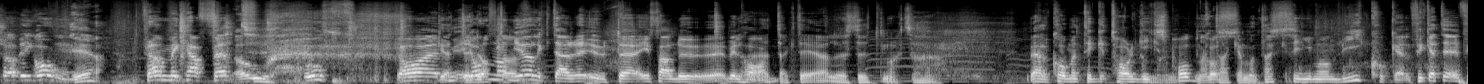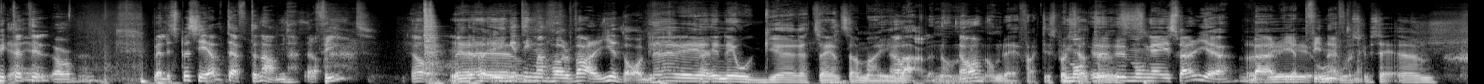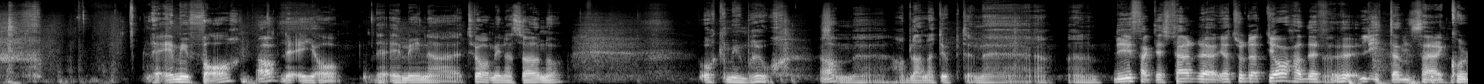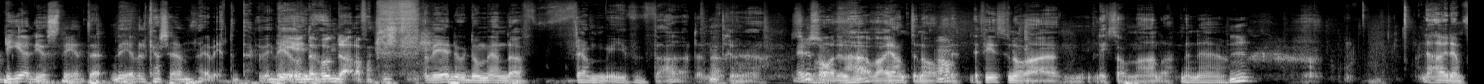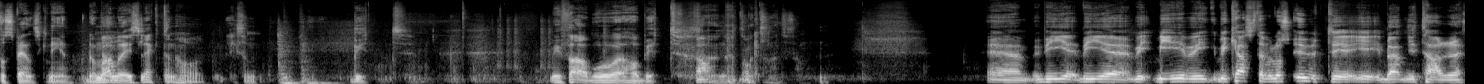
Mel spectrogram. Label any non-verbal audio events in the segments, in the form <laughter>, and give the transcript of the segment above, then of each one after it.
kör vi igång. Yeah. Fram med kaffet. Oh. Oh. Jag har jag doftar. någon mjölk där ute ifall du eh, vill ha. Ja, tack, det är alldeles utmärkt så här. Välkommen till Guitar Geeks Man- podcast. man tackar, man tackar. Simon Wikokel. Fick jag till, fick Ja, jag till ja. Väldigt speciellt efternamn. Fint. Ja, Men det är eh, ingenting man hör varje dag. Nej, vi är nog eh, rätt så ensamma i Ja. världen om, Ja. om det faktiskt. Hur, hur, många i Sverige bär vi- ert fina oh, efternamn? ska vi se. ehm, det är min far, Ja. det är jag, det är mina, två av mina söner och min bror Ja. som eh, har blandat upp det med... ja, eh, Det är ju faktiskt färre. Jag trodde att jag hade f- liten så här Cordelius. Det är, inte, det är väl kanske en, jag vet inte. Vi- Det är vi- under hundra i alla fall. vi är nog de enda fem i världen, tror jag. Som har den här varianten av Ja. det. Det finns ju några liksom, andra, men eh, Mm. Det här är den försvenskningen. De andra i släkten har liksom bytt. Min farbror har bytt. Ja, Så han heter något okej. annat. Eh, vi, vi, eh, vi, vi, vi, vi kastar väl oss ut bland gitarrer.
